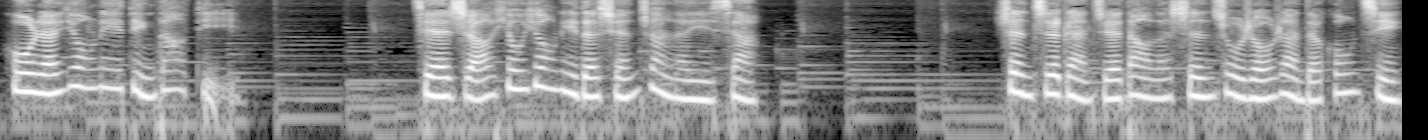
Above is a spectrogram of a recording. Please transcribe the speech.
忽然用力顶到底，接着又用力的旋转了一下，甚至感觉到了深处柔软的宫颈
